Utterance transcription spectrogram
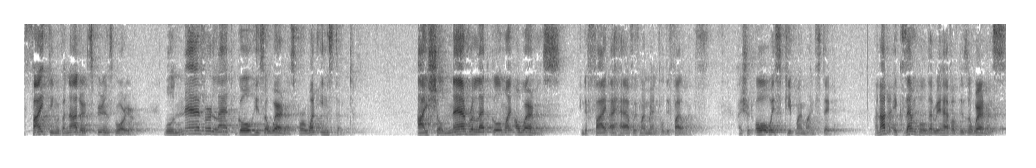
fighting with another experienced warrior will never let go his awareness for one instant I shall never let go my awareness in the fight I have with my mental defilements. I should always keep my mind stable. Another example that we have of this awareness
